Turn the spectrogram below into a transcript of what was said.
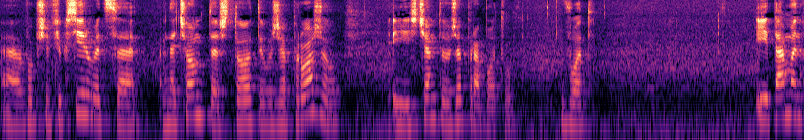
э, в общем, фиксироваться на чем-то, что ты уже прожил и с чем ты уже поработал. Вот. И там Энн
